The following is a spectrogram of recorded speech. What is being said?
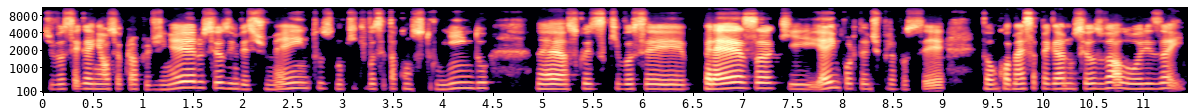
de você ganhar o seu próprio dinheiro, seus investimentos, no que que você está construindo, né, as coisas que você preza, que é importante para você, então começa a pegar nos seus valores aí.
